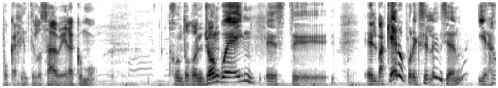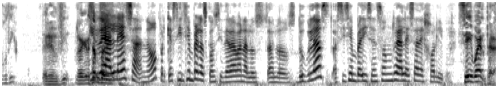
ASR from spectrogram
Poca gente lo sabe, era como junto con John Wayne, este el vaquero por excelencia, ¿no? Y era judío. Pero en fin, Y regresamos al- realeza, ¿no? Porque así siempre los consideraban a los, a los Douglas, así siempre dicen, son realeza de Hollywood. Sí, bueno, pero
